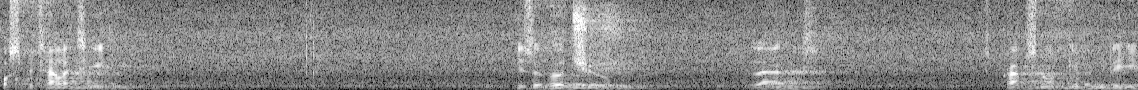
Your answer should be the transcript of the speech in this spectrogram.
Hospitality is a virtue that is perhaps not given the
